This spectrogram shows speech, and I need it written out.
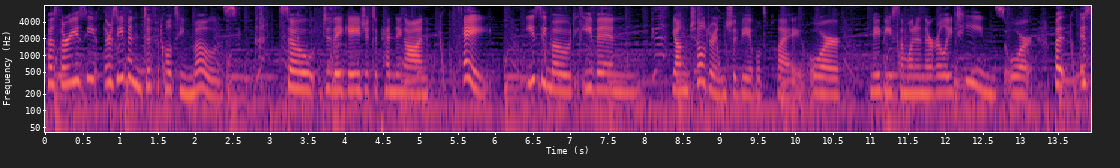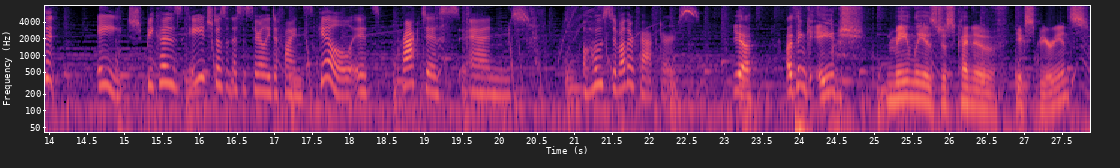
Because there are easy, there's even difficulty modes. So do they gauge it depending on, hey, easy mode, even young children should be able to play, or maybe someone in their early teens, or but is it age? Because age doesn't necessarily define skill; it's practice and a host of other factors. Yeah, I think age mainly is just kind of experience.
